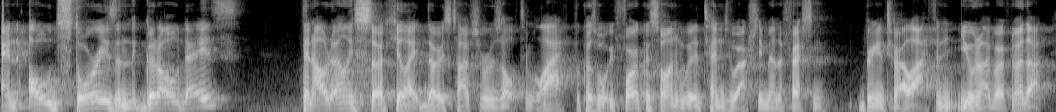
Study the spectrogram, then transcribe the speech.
and old stories and the good old days, then I would only circulate those types of results in my life because what we focus on will tend to actually manifest and bring into our life. And you and I both know that.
